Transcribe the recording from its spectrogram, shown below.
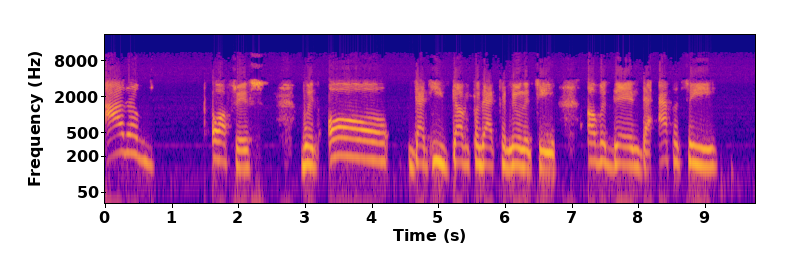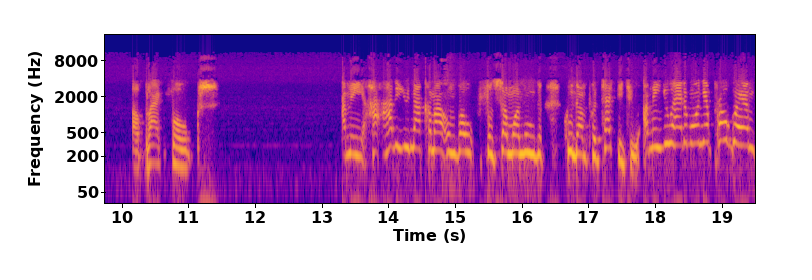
out of office with all that he's done for that community other than the apathy of black folks. I mean, how, how, do you not come out and vote for someone who who done protected you? I mean, you had him on your program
